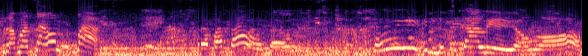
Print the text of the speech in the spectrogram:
Berapa tahun pak? Berapa tahun? Tahun gendut sekali ya Allah.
